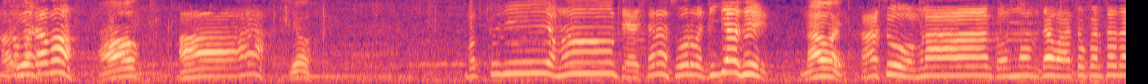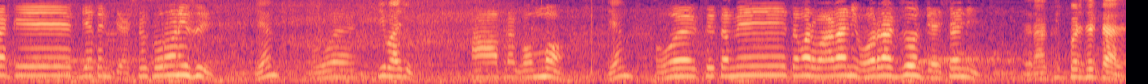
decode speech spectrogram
હારું હે? મજામાં આવ હા. યો મગતુજી હમણાં ભેંસોના સોર વધી ગયા છે. ના હોય. હા શું? હમણાં ગામમાં બધા વાતો કરતા હતા કે બે ત્રણ ભેંસો સોરવાની છે. એમ? હવે કી બાજુ? હા આપણા ગામમાં. એમ? હવે તે તમે તમારા વાડાની ઓર રાખજો ને ભેંસાની. રાખવી જ પડશે તારે?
